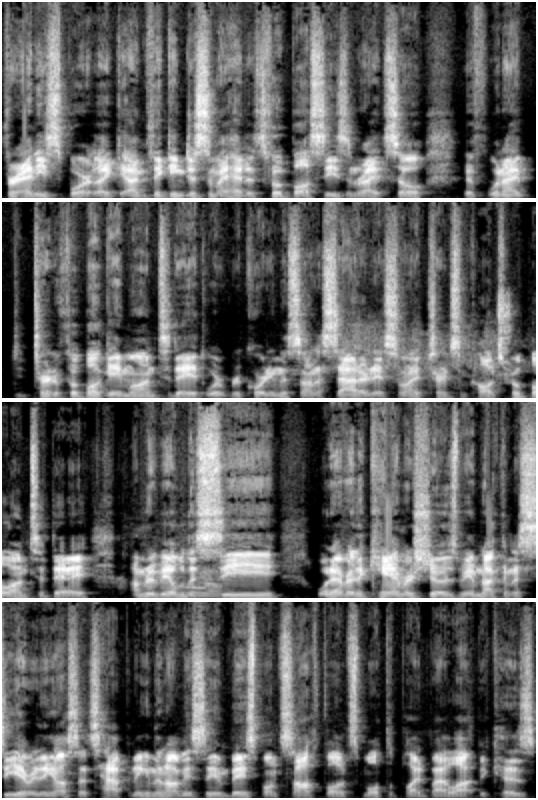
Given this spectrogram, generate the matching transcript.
for any sport. Like I'm thinking just in my head, it's football season, right? So if when I turn a football game on today, we're recording this on a Saturday. So when I turn some college football on today, I'm going to be able to mm-hmm. see whatever the camera shows me. I'm not going to see everything else that's happening. And then obviously in baseball and softball, it's multiplied by a lot because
